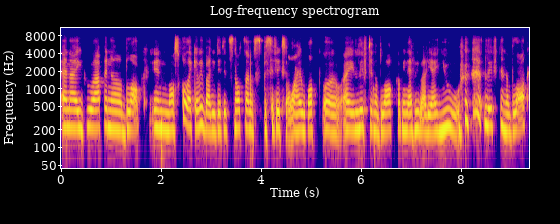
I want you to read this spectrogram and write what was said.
and I grew up in a block in Moscow, like everybody did. It's not some specifics. So I walk, or I lived in a block. I mean, everybody I knew lived in a block,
